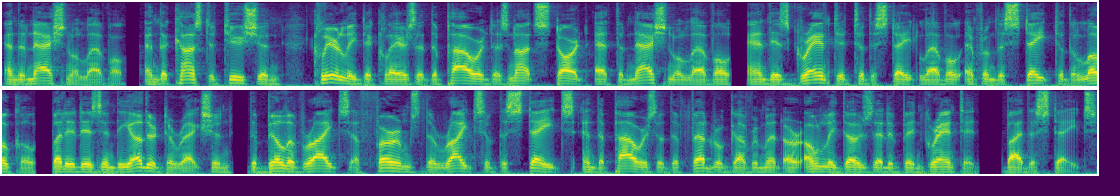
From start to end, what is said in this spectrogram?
and the national level. And the Constitution clearly declares that the power does not start at the national level and is granted to the state level and from the state to the local, but it is in the other direction. The Bill of Rights affirms the rights of the states, and the powers of the federal government are only those that have been granted by the states.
